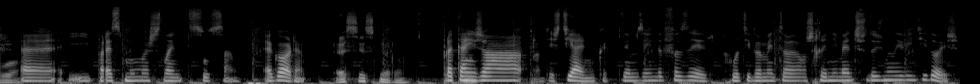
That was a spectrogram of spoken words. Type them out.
Boa. Uh, e parece-me uma excelente solução. Agora, É sim, senhora. para Hum. quem já. Pronto, este ano, o que é que podemos ainda fazer relativamente aos rendimentos de 2022?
